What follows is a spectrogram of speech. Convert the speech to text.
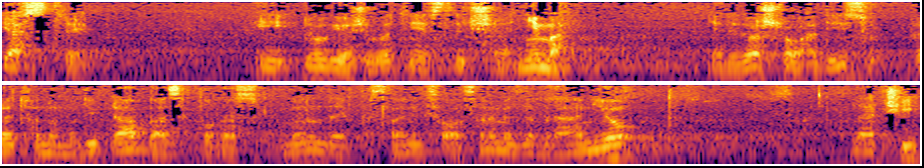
jastreb i druge životinje slične njima. Jer je došlo u hadisu, prethodnom od Ibn Abbas, pa koga su pomenuli da je poslanik sa osaname zabranio, znači,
